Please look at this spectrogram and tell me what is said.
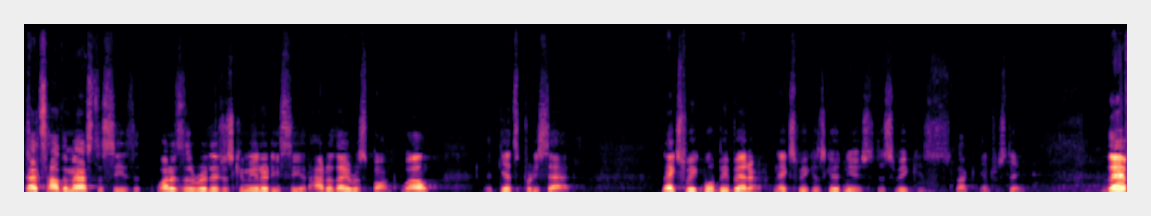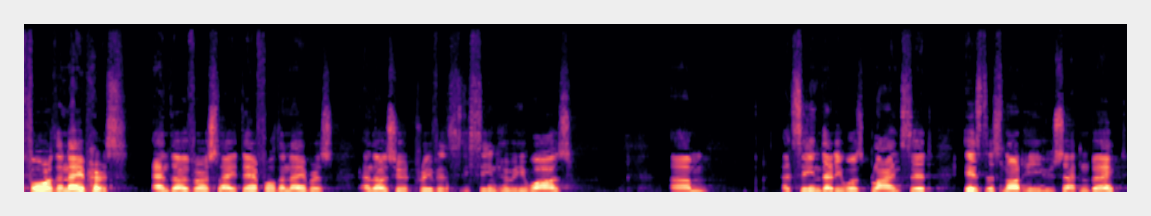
That's how the master sees it. What does the religious community see it? How do they respond? Well, it gets pretty sad. Next week will be better. Next week is good news. This week is like interesting. Therefore, the neighbors and those, verse 8, therefore the neighbors and those who had previously seen who he was, um, had seen that he was blind, said, Is this not he who sat and begged?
